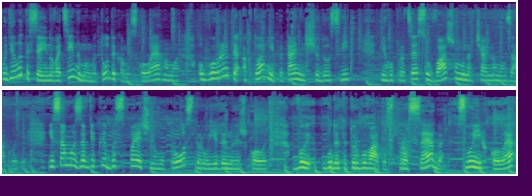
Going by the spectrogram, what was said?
поділитися інноваційними методиками з колегами, обговорити актуальні питання щодо освітнього процесу в вашому навчальному закладі. І саме завдяки безпечному простору єдиної школи ви будете турбуватись про себе, своїх колег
